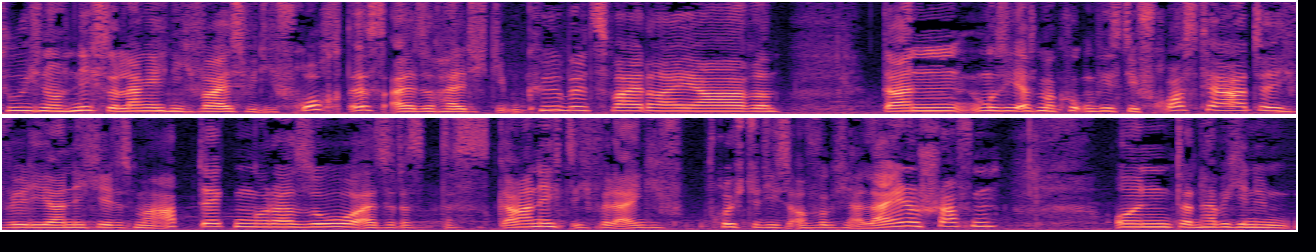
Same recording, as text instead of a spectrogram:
tue ich noch nicht, solange ich nicht weiß, wie die Frucht ist. Also halte ich die im Kübel zwei, drei Jahre. Dann muss ich erstmal gucken, wie ist die Frosthärte. Ich will die ja nicht jedes Mal abdecken oder so. Also das, das ist gar nichts. Ich will eigentlich Früchte, die es auch wirklich alleine schaffen. Und dann habe ich in den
